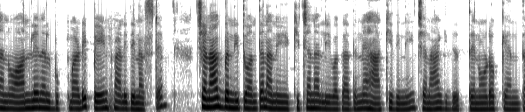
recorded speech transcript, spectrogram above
ನಾನು ಆನ್ಲೈನಲ್ಲಿ ಬುಕ್ ಮಾಡಿ ಪೇಂಟ್ ಮಾಡಿದ್ದೀನಿ ಅಷ್ಟೇ. ಚೆನ್ನಾಗಿ ಬಂದಿತ್ತು ಅಂತ ನಾನು ಕಿಚನಲ್ಲಿ ಇವಾಗ ಅದನ್ನೇ ಹಾಕಿದ್ದೀನಿ. ಚೆನ್ನಾಗಿರುತ್ತೆ ನೋಡೋಕ್ಕೆ ಅಂತ.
